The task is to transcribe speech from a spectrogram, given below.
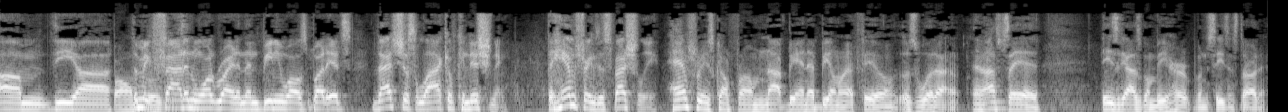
Um, the uh, the. McFadden one, right, and then Beanie Wells. But it's that's just lack of conditioning. The hamstrings, especially. Hamstrings come from not being there, being on that field. Is what I and I said. These guys are to be hurt when the season started.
